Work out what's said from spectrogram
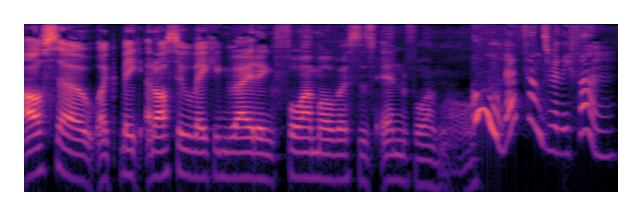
also like make and also making writing formal versus informal. Oh, that sounds really fun.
